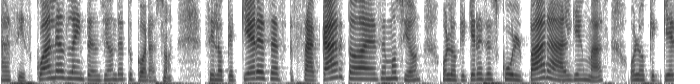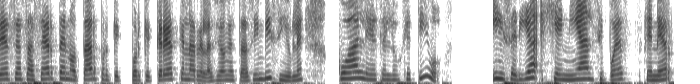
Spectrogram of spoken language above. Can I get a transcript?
Así es, ¿cuál es la intención de tu corazón? Si lo que quieres es sacar toda esa emoción o lo que quieres es culpar a alguien más o lo que quieres es hacerte notar porque, porque crees que en la relación estás invisible, ¿cuál es el objetivo? Y sería genial si puedes tener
